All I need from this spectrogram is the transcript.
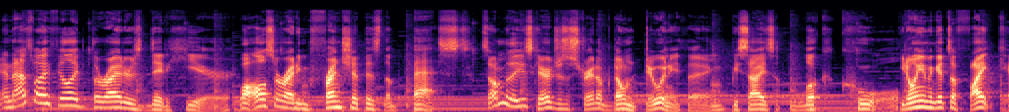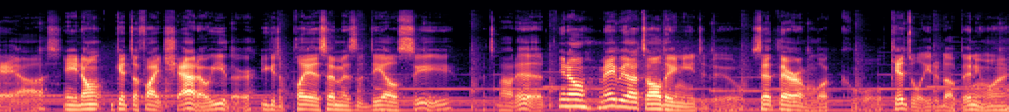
And that's what I feel like the writers did here, while also writing friendship is the best. Some of these characters straight up don't do anything besides look cool. You don't even get to fight Chaos, and you don't get to fight Shadow either. You get to play as him as the DLC, that's about it. You know, maybe that's all they need to do. Sit there and look cool. Kids will eat it up anyway.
